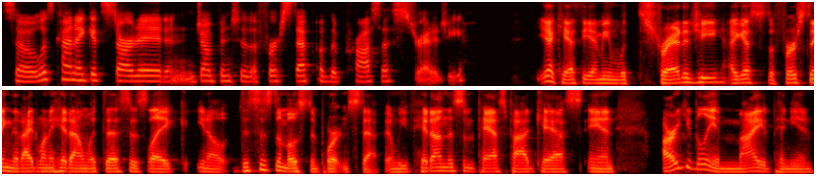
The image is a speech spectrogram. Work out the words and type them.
So let's kind of get started and jump into the first step of the process strategy. Yeah, Kathy. I mean, with strategy, I guess the first thing that I'd want to hit on with this is like, you know, this is the most important step. And we've hit on this in past podcasts. And arguably, in my opinion,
